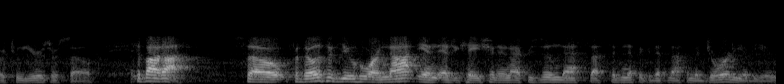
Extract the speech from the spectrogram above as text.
or two years or so. It's about us. So for those of you who are not in education, and I presume that's a significant, if not the majority of you,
